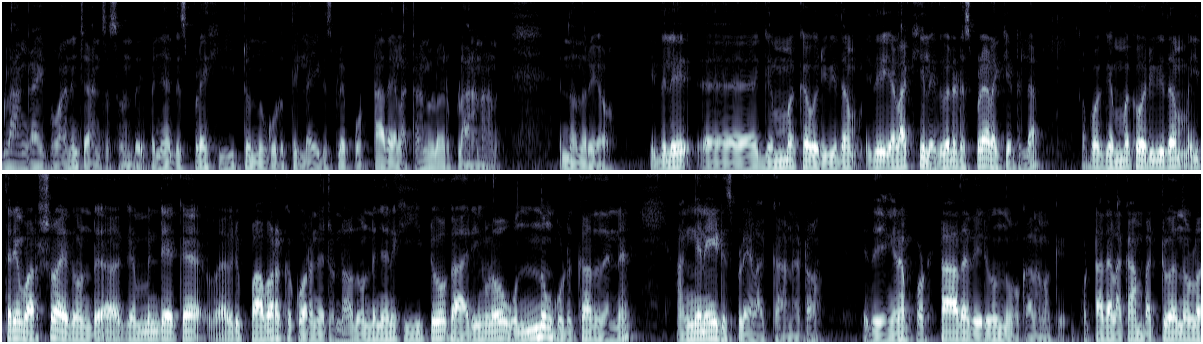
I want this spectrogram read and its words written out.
ബ്ലാങ്ക് ആയി പോകാനും ചാൻസസ് ഉണ്ട്. ഇപ്പം ഞാൻ ഡിസ്പ്ലേ ഹീറ്റൊന്നും കൊടുത്തില്ല. ഈ ഡിസ്പ്ലേ പൊട്ടാതെ ഇളക്കാനുള്ള ഒരു പ്ലാനാണ്. എന്താണെന്നറിയോ? ഇതിൽ ഗമ്മൊക്കെ ഒരുവിധം ഇത് ഇളക്കിയില്ല ഇതുവരെ ഡിസ്പ്ലേ ഇളക്കിയിട്ടില്ല. അപ്പോൾ ഗമ്മൊക്കെ ഒരുവിധം ഇത്രയും വർഷമായതുകൊണ്ട് ആ ഗമ്മിന്റെയൊക്കെ ഒരു പവറൊക്കെ കുറഞ്ഞിട്ടുണ്ട്. അതുകൊണ്ട് ഞാൻ ഹീറ്റോ കാര്യങ്ങളോ ഒന്നും കൊടുക്കാതെ തന്നെ അങ്ങനെ ഡിസ്പ്ലേ ഇളക്കാണ് കേട്ടോ. ഇത് എങ്ങനെ പൊട്ടാതെ വരുമെന്ന് നോക്കാം നമുക്ക്. പൊട്ടാതെ ഇളക്കാൻ പറ്റുമോ എന്നുള്ള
